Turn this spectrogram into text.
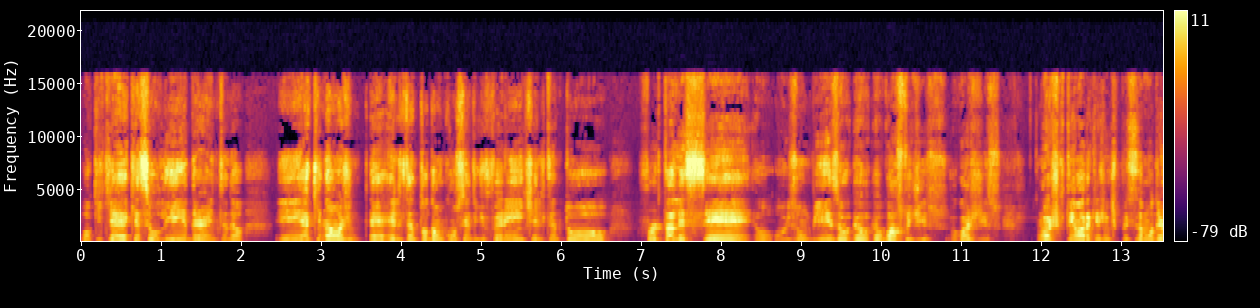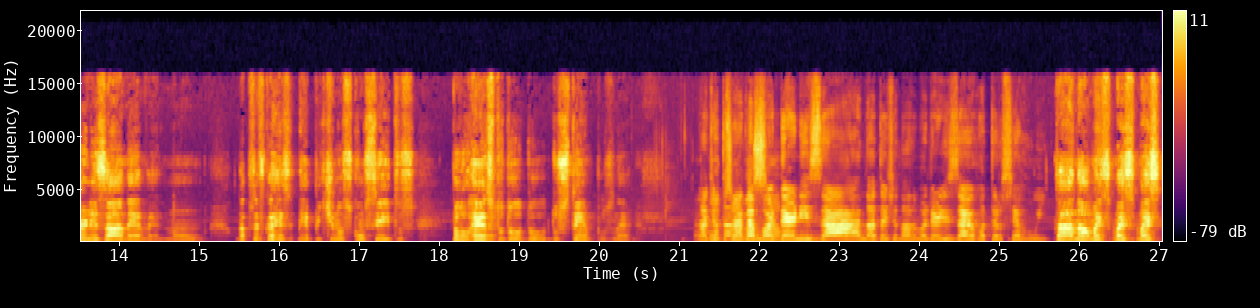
ou que quer, quer ser o líder, entendeu? E aqui não, gente, é, ele tentou dar um conceito diferente, ele tentou fortalecer o- os zumbis. Eu, eu, eu gosto disso, eu gosto disso. Eu acho que tem hora que a gente precisa modernizar, né, velho? Não, não dá pra você ficar res- repetindo os conceitos pelo resto do- do- dos tempos, né? É, Não adianta nada modernizar, não adianta nada modernizar e o roteiro ser ruim. Tá, não, mas, mas, mas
